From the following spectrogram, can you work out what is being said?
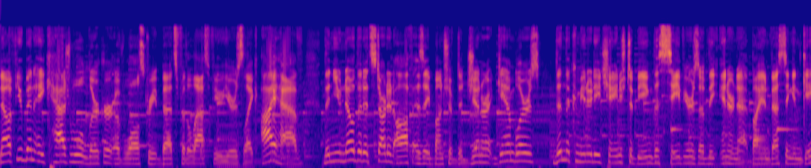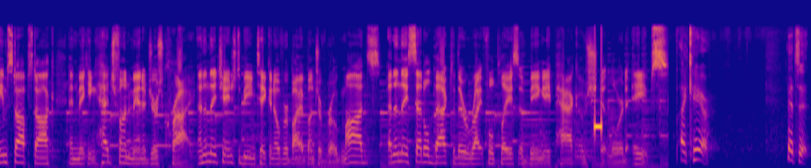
Now, if you've been a casual lurker of Wall Street bets for the last few years like I have, then you know that it started off as a bunch of degenerate gamblers, then the community changed to being the saviors of the internet by investing in GameStop stock and making hedge fund managers cry. And then they changed to being taken over by a bunch of rogue mods, and then they settled back to their rightful place of being a pack of shitlord apes. I care. That's it.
